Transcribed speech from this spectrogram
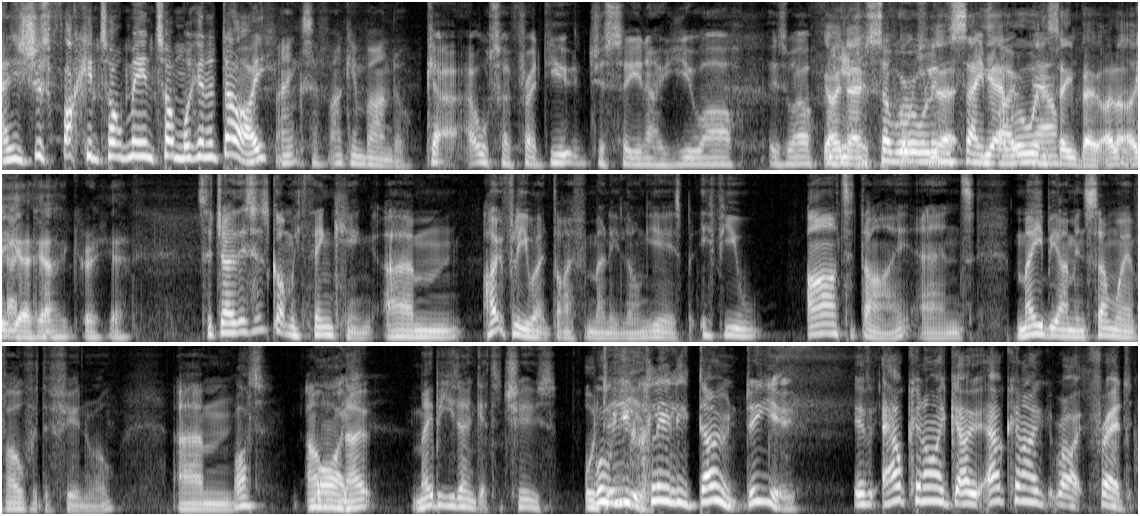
and he's just fucking told me and Tom we're going to die. Thanks a fucking bundle. Also, Fred, you just so you know, you are as well. I know, Just so we're all in the unfortunately. same yeah, boat we're all in the same boat. I, I- Okay, yeah, cool. yeah, I agree. Yeah. So, Joe, this has got me thinking. Um, hopefully, you won't die for many long years, but if you are to die, and maybe I'm in some way involved with the funeral. Um, What? Oh, Why? no. Maybe you don't get to choose. Or well, do you, you? clearly don't, do you? If how can I go? How can I? Right, Fred.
